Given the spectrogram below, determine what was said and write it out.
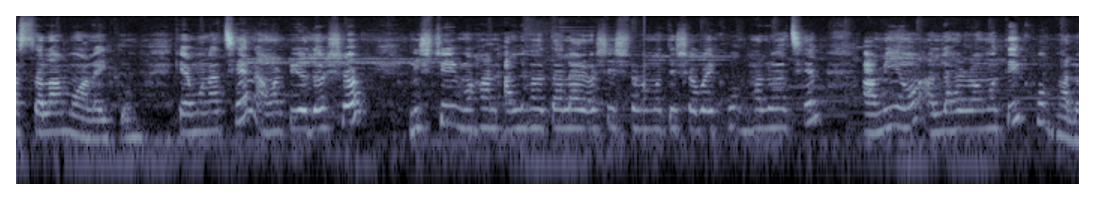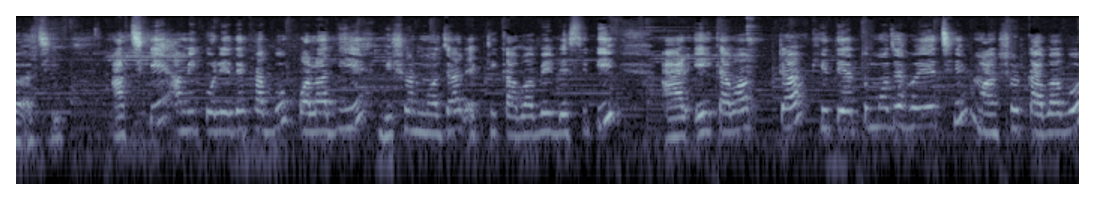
আসসালামু আলাইকুম। কেমন আছেন? আমার প্রিয় দর্শক, নিশ্চয়ই মহান আল্লাহ তালার অশেষ রহমতে সবাই খুব ভালো আছেন। আমিও আল্লাহর রহমতে খুব ভালো আছি। আজকে আমি করে দেখাবো কলা দিয়ে ভীষণ মজার একটি কাবাবের রেসিপি আর এই কাবাবটা খেতে এত মজা হয়েছে, মাংসর কাবাবও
